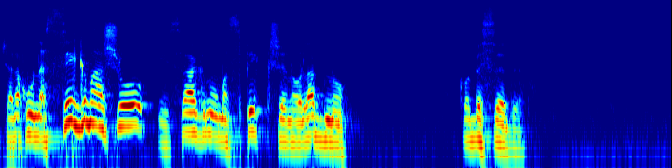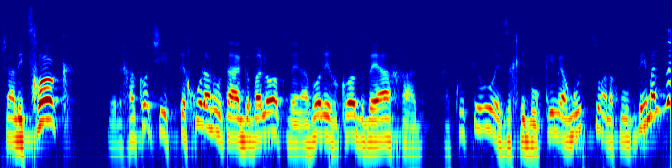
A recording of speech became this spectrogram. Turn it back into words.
שאנחנו נשיג משהו, השגנו מספיק כשנולדנו. הכל בסדר. אפשר לצחוק, ולחכות שיפתחו לנו את ההגבלות ונבוא לרקוד ביחד. חכו תראו איזה חיבוקים ירוצו, אנחנו עובדים על זה.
